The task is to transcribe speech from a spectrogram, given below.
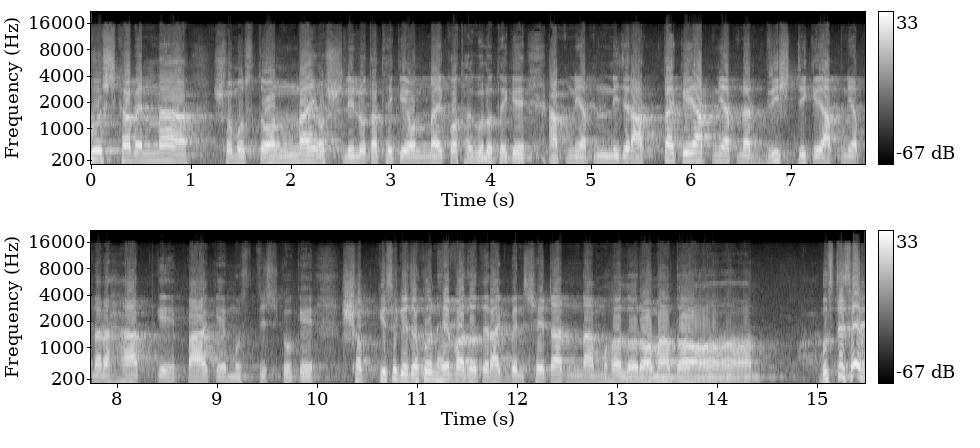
ঘুষ খাবেন না, সমস্ত অন্যায়, অশ্লীলতা থেকে, অন্যায় কথাগুলো থেকে আপনি আপনার নিজের আত্মাকে, আপনি আপনার দৃষ্টিকে, আপনি আপনার হাতকে, পাকে, মস্তিষ্ককে, সবকিছুকে যখন হেফাজতে রাখবেন, সেটার নাম হলো রমাদন। বুঝতেছেন?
